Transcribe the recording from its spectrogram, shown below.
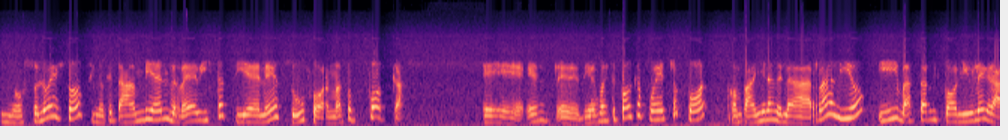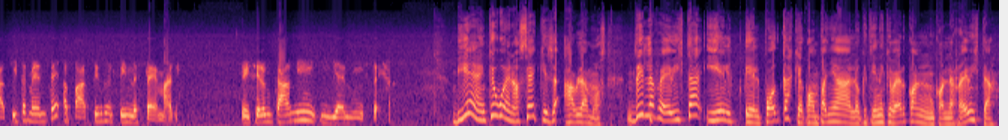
no solo eso, sino que también la revista tiene su formato podcast. Eh, eh, digamos, este podcast fue hecho por compañeras de la radio y va a estar disponible gratuitamente a partir del fin de semana. Lo hicieron Cami y Emi Ceja. Bien, qué bueno. O sea que ya hablamos de la revista y el, el podcast que acompaña lo que tiene que ver con, con la revista.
